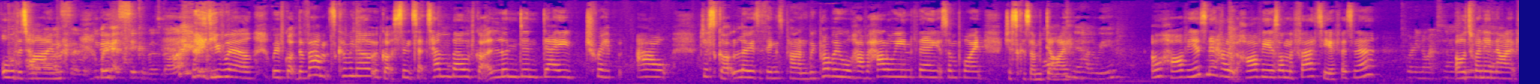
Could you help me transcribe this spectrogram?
all the oh, time. Oh, so you're get sick of us, guys. you will. We've got the Vamps coming up. We've got since September. We've got a London day trip out. Just got loads of things planned. We probably will have a Halloween thing at some point, just because I'm dying. Near Halloween. Oh, Harvey, isn't it? Halloween. Harvey is on the 30th, isn't it? 29th. 30th, Oh, yeah. 29th.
